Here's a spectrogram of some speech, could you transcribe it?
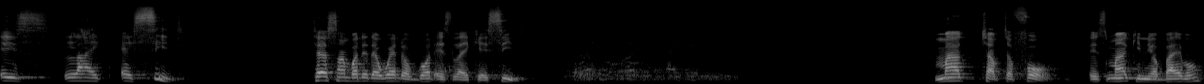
is like a seed. Tell somebody the word of God is like a seed. Mark chapter 4. Is Mark in your Bible?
